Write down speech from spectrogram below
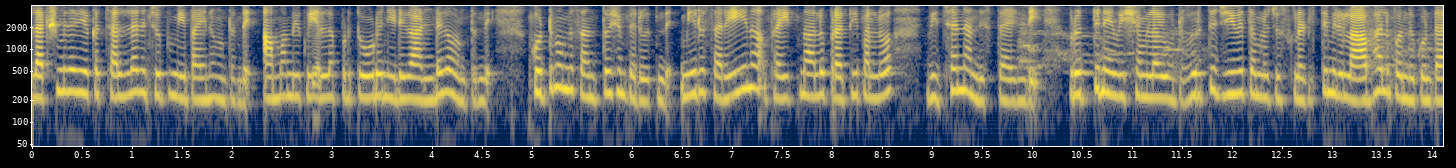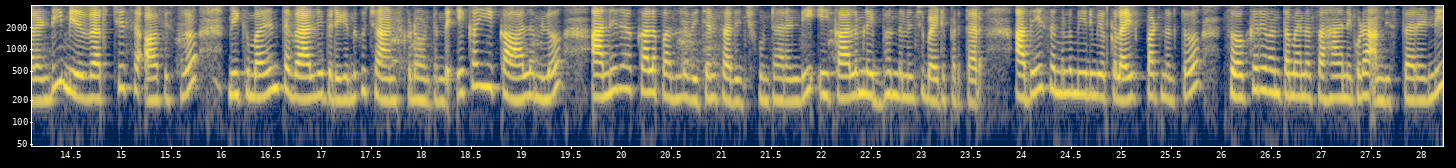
లక్ష్మీదేవి యొక్క చల్లని చూపు మీ పైన ఉంటుంది. అమ్మ మీకు ఎల్లప్పుడూ తోడు నీడిగా అండగా ఉంటుంది. కుటుంబంలో సంతోషం పెరుగుతుంది. మీరు సరైన ప్రయత్నాలు ప్రతి పనిలో విజయాన్ని అందిస్తాయండి. వృత్తిని విషయంలో వృత్తి జీవితంలో చూసుకున్నట్లయితే మీరు లాభాలు పొందుకుంటారండి. మీరు వర్క్ చేసే ఆఫీస్లో మీకు మరింత వాల్యూ పెరిగేందుకు ఛాన్స్ కూడా ఉంటుంది. ఇక ఈ కాలంలో అన్ని రకాల పనుల విజయం సాధించుకుంటారండి. ఈ కాలంలో ఇబ్బందుల నుంచి బయటపడతారు. అదే సమయంలో మీరు మీ యొక్క లైఫ్ పార్ట్నర్తో సౌకర్యవంతమైన సహాయాన్ని కూడా అందిస్తారండి.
